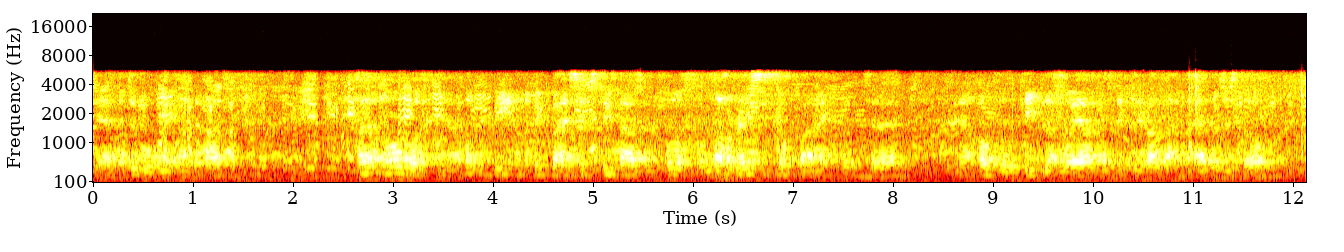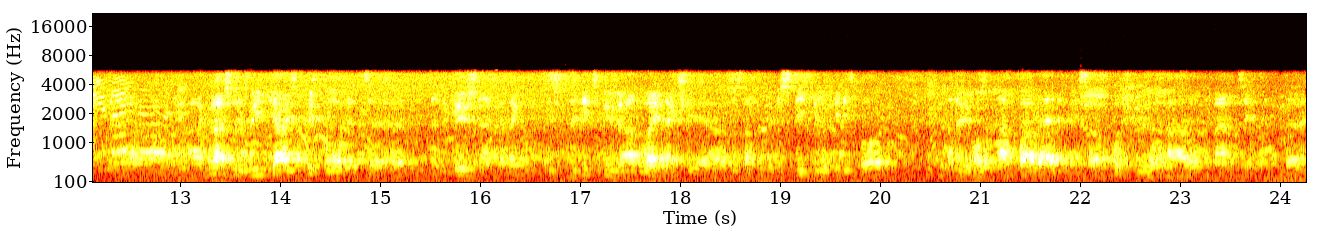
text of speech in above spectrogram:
yeah, a double win, you know. I, I don't know, but you know, I've not been beaten on a big bike since 2004, so a lot of races gone by, but uh, you know, hopefully we'll keep it that way. I was thinking about that in my head, I just thought, you know, I could actually read Guy's pitboard at, uh, at the Gooseneck. I think they need to move it out of the way next year. I was just having a bit of a sneaky look at his board. I knew he wasn't that far ahead of me, so I pushed real hard on the mountain and uh,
